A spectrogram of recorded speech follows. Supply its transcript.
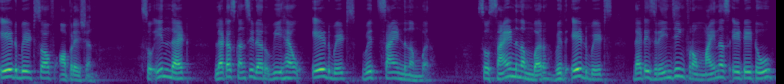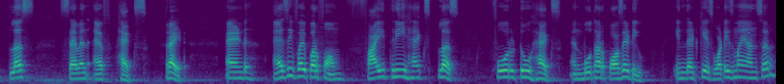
8 bits of operation. So, in that let us consider we have 8 bits with signed number. So signed number with 8 bits that is ranging from minus 82 plus 7f hex, right? And as if I perform 5 3 hex plus 4 2 hex and both are positive, in that case what is my answer?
